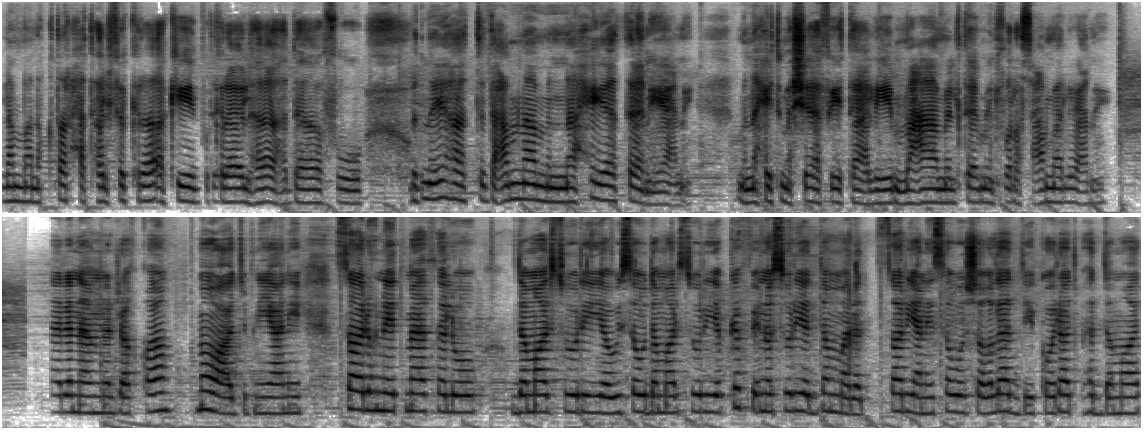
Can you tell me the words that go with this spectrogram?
لما اقترحت هالفكرة أكيد فكرة لها أهداف وبدنا إياها تدعمنا من ناحية ثانية يعني من ناحية مشافي تعليم معامل تأمين فرص عمل يعني. رنا من الرقة ما عاجبني يعني. صاروا هنا يتماثلوا دمار سوريا ويسووا دمار سوريا بكفي إنه سوريا تدمرت. صار يعني يسووا شغلات ديكورات بهالدمار.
